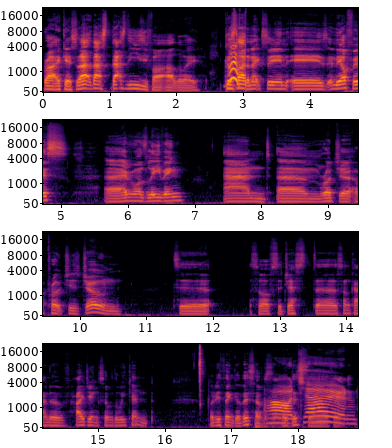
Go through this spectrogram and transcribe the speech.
Right. Okay. So that that's that's the easy part out of the way. Because like, the next scene is in the office. Uh, everyone's leaving, and um, Roger approaches Joan to sort of suggest uh, some kind of hijinks over the weekend. What do you think of this episode? Oh, this, uh. Joan.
